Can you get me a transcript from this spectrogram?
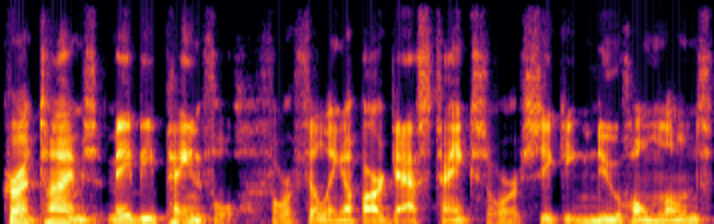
Current times may be painful for filling up our gas tanks or seeking new home loans.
